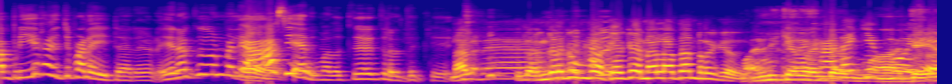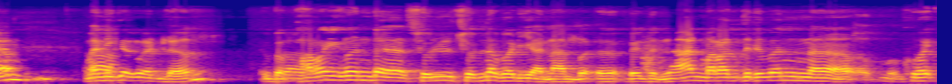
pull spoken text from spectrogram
அப்படியே கதைச்சு பழகிட்டார்கள் எனக்கு உண்மையிலே ஆசையா இருக்கும் அதை கேட்கறதுக்கு கேட்க நல்லா தான் இருக்குது. மன்னிக்க வேண்டும் மன்னிக்க வேண்டும். இப்ப பறைகின்ற சொல் சொன்னபடியா நான் நான் மறந்துடுவன் அஹ், குறை-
